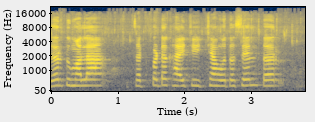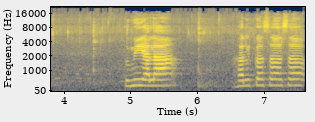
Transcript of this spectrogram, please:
जर तुम्हाला चटपट खायची इच्छा होत असेल तर तुम्ही याला हलकंसं असं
